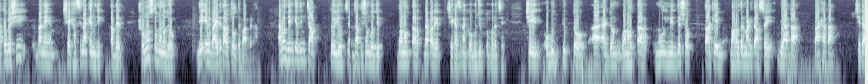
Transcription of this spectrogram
এত বেশি মানে শেখ হাসিনা কেন্দ্রিক তাদের সমস্ত মনোযোগ যে এর বাইরে তারা চলতে পারবে না। এখন দিনকে দিন চাপ তৈরি হচ্ছে। জাতিসংঘ যে গণহত্যার ব্যাপারে শেখ হাসিনাকে অভিযুক্ত করেছে, সেই অভিযুক্ত একজন গণহত্যার মূল নির্দেশক তাকে ভারতের মাটিতে আশ্রয় দেওয়াটা রাখাটা সেটা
